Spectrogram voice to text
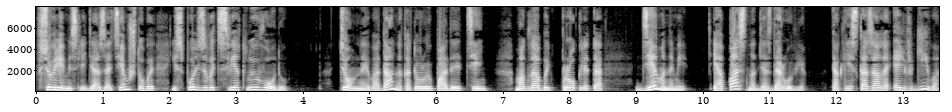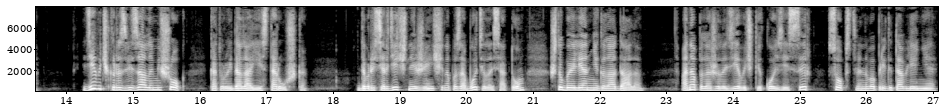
все время следя за тем, чтобы использовать светлую воду. Темная вода, на которую падает тень, могла быть проклята демонами и опасна для здоровья. Так ей сказала Эльфгива. Девочка развязала мешок, который дала ей старушка. Добросердечная женщина позаботилась о том, чтобы Элен не голодала. Она положила девочке козий сыр собственного приготовления,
